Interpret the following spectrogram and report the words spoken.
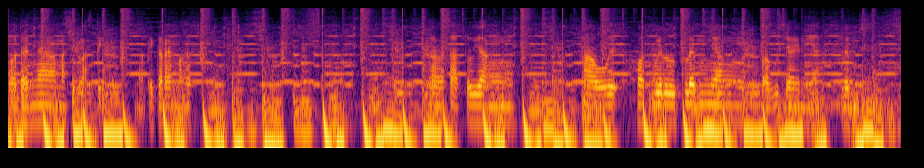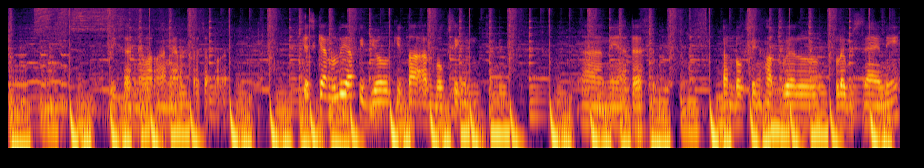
Rodanya masih plastik tapi keren banget. Salah satu yang Hot Wheel flame yang bagus ya ini ya flames desainnya warna merah cocok banget. Oke sekian dulu ya video kita unboxing. Nah ini ada unboxing Hot Wheel flames nya ini.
